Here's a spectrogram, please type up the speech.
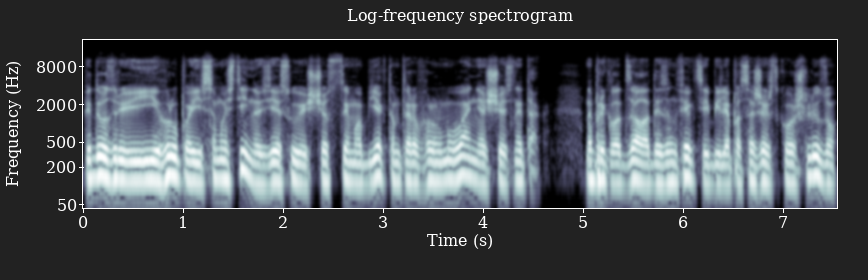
Підозрюю, її група і самостійно з'ясує, що з цим об'єктом терраформування щось не так. Наприклад, зала дезінфекції біля пасажирського шлюзу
